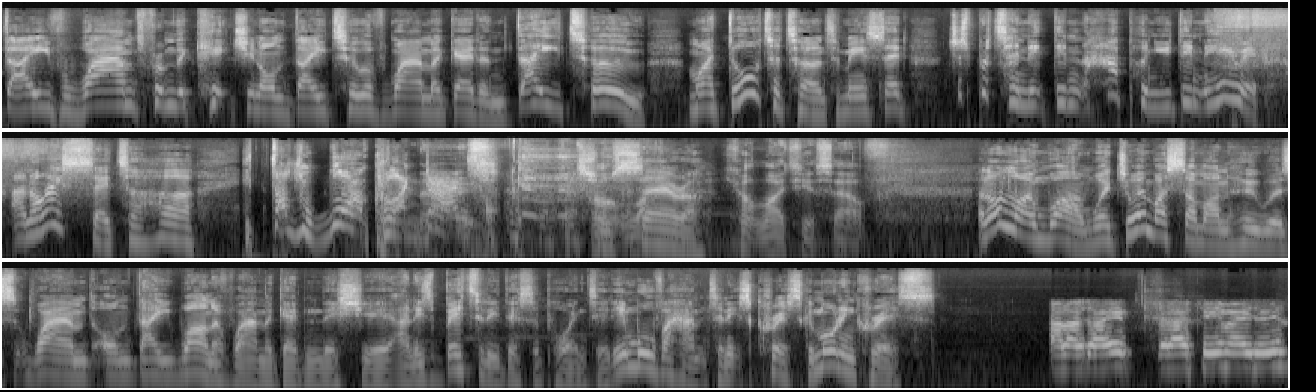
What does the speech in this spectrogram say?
Dave whammed from the kitchen on day two of Whamageddon. Day two, my daughter turned to me and said, Just pretend it didn't happen, you didn't hear it. And I said to her, It doesn't work like that. That's from Sarah. You can't lie to yourself. And on line one, we're joined by someone who was whammed on day one of Whamageddon this year and is bitterly disappointed. In Wolverhampton, it's Chris. Good morning, Chris. Hello, Dave. Hello, team. How you doing?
